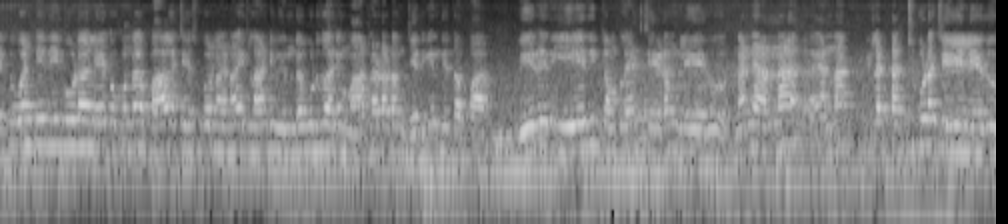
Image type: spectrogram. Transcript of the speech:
ఎటువంటిది కూడా లేకుండా బాగా చేసుకున్నానా ఇట్లాంటివి ఉండకూడదు అని మాట్లాడడం జరిగింది తప్ప వేరేది ఏది కంప్లైంట్ చేయడం లేదు. నన్ను అన్న అన్న ఇట్లా టచ్ కూడా చేయలేదు.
